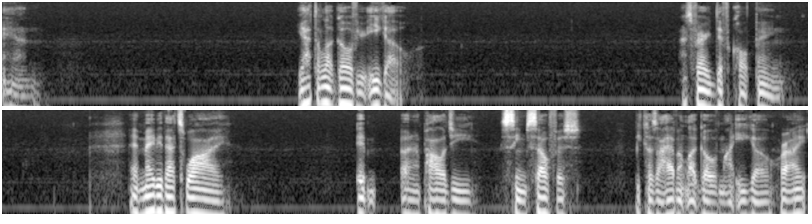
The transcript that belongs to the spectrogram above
And you have to let go of your ego. That's a very difficult thing. And maybe that's why it an apology seems selfish because I haven't let go of my ego, right?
